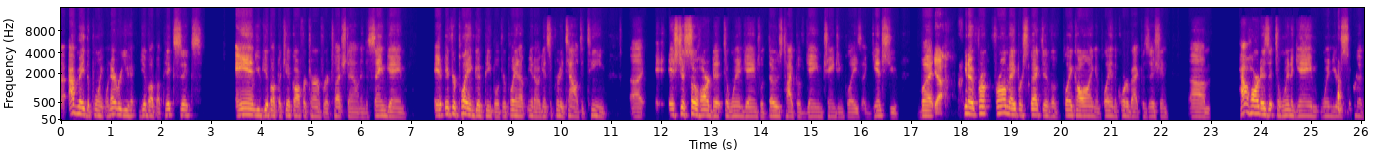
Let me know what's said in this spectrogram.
uh, I've made the point whenever you give up a pick six and you give up a kickoff return for a touchdown in the same game if, if you're playing good people, if you're playing up, you know, against a pretty talented team, uh, it's just so hard to, to win games with those type of game changing plays against you. But yeah, you know, from from a perspective of play calling and playing the quarterback position, um, how hard is it to win a game when you're sort of,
